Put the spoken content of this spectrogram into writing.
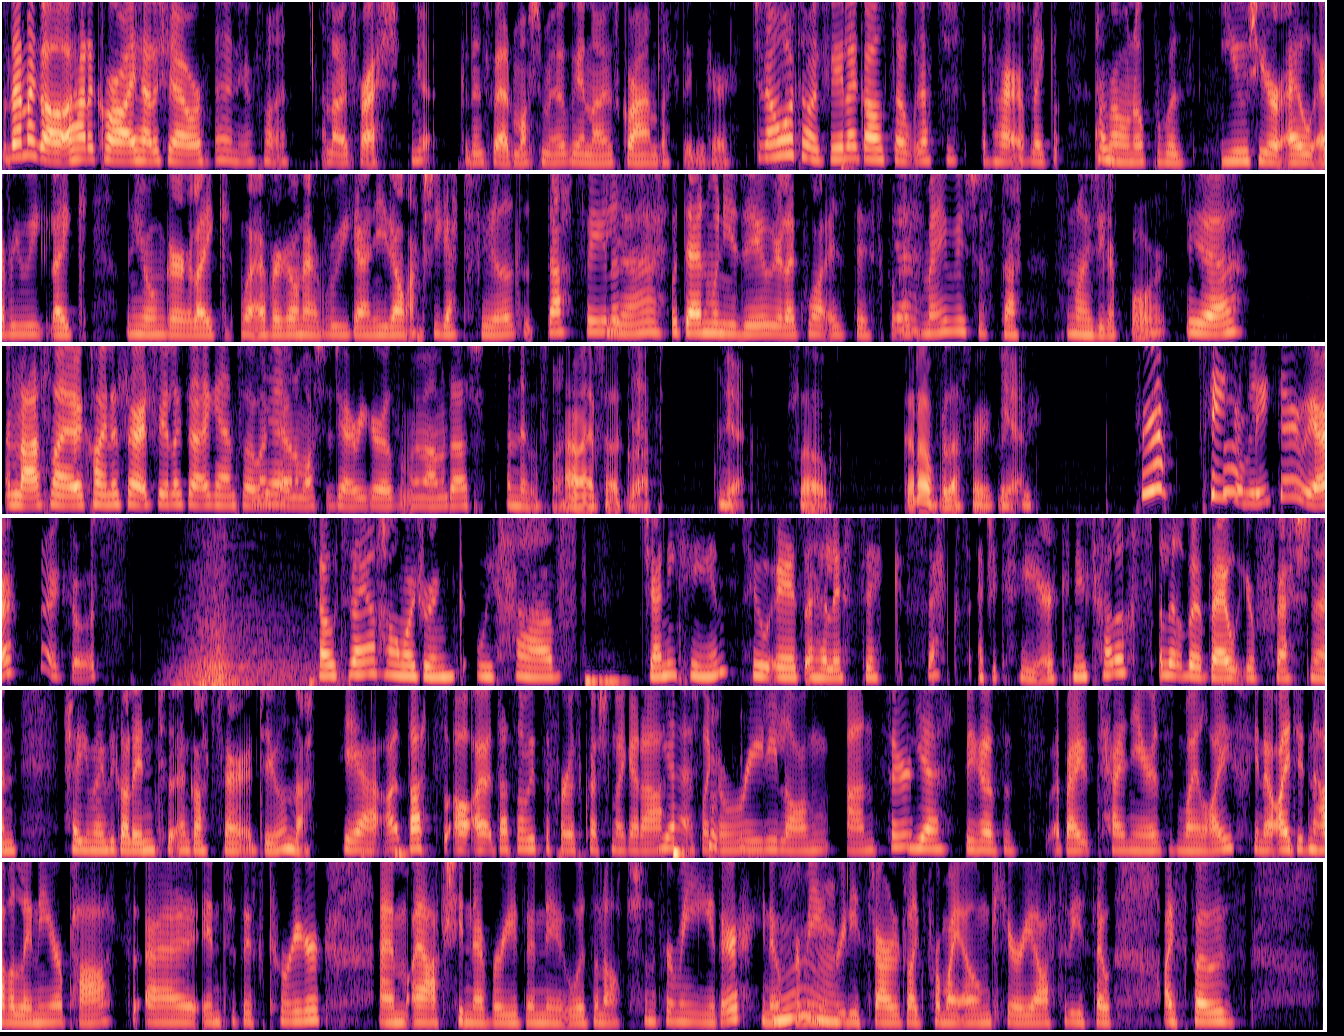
But then I got, I had a cry, I had a shower, and you're fine. and I was fresh. Yeah. Got into bed and watched a movie, and I was grand, like I didn't care. Do you know what though? I feel like also that's just a part of like growing up because usually you're out every week, like when you're younger, like whatever, going out every weekend, you don't actually get to feel th- that feeling. Yeah. But then when you do, you're like, what is this? But Yeah. like maybe it's just that sometimes you get bored. Yeah. And last night I kind of started to feel like that again, so I went Yeah. down and watched the Derry Girls with my mum and dad, And it was fun. and I felt Yeah. grand. Yeah. So got over that very Yeah. quickly. So yeah, or bleak, there we are. Very good. So today on Hold My Drink we have Jenny Keane, who is a holistic sex educator. Can you tell us a little bit about your profession and how you maybe got into it and got started doing that? Yeah, that's uh, that's always the first question I get asked. Yeah. It's like a really long answer. Yeah. because it's about 10 years of my life. You know, I didn't have a linear path uh, into this career. Um, I actually never even knew it was an option for me either. You know, for me, it really started like from my own curiosity. So I suppose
